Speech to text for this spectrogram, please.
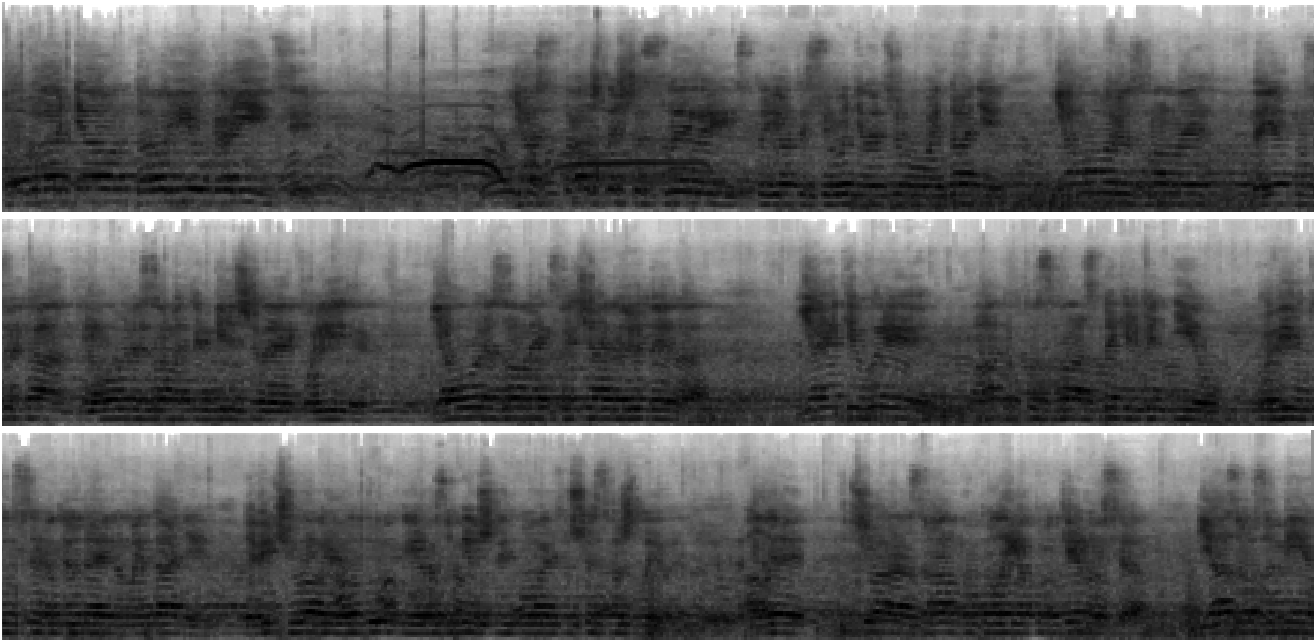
Доброго дня, дорогі українці! Я страшно щасливий стояти сьогодні на цьому майдані. Я говорю з вами не як музикант, я говорю з вами тим більше не як політик. Я говорю з вами як звичайна людина. Я, як і ви, багато хто з вас декілька днів провів тут серед людей на майдані. Я відчував його дух і розумів, що відбувається щось важливе. Але вчора зранку, коли я прокинувся, я зрозумів,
